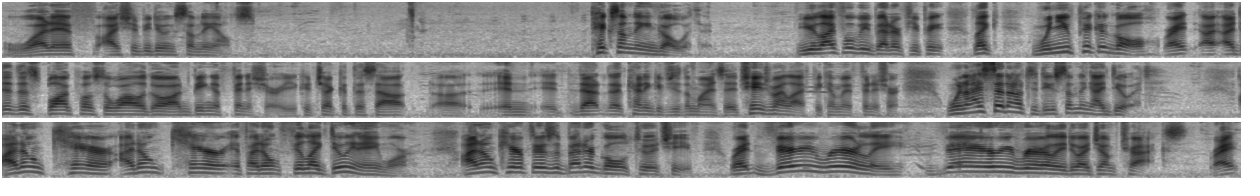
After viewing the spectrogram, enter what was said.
What if I should be doing something else? Pick something and go with it. Your life will be better if you pick, like when you pick a goal, right? I, I did this blog post a while ago on being a finisher. You could check this out, uh, and it, that, that kind of gives you the mindset. It changed my life, becoming a finisher. When I set out to do something, I do it. I don't care. I don't care if I don't feel like doing it anymore. I don't care if there's a better goal to achieve, right? Very rarely, very rarely do I jump tracks, right?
